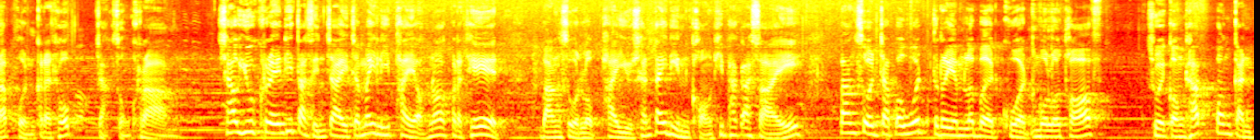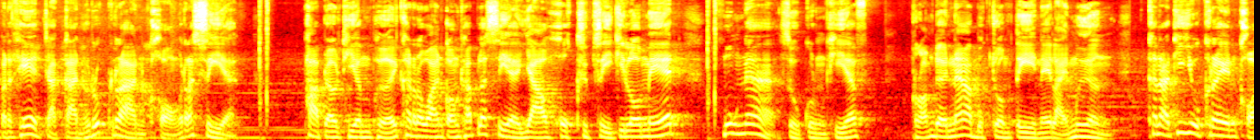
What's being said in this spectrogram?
รับผลกระทบจากสงคราม ชาวยูเครนที่ตัดสินใจจะไม่ลี้ภัยออกนอกประเทศ บางส่วนหลบภัยอยู่ชั้นใต้ดินของที่พักอาศัย บางส่วนจับอาวุธเตรียมระเบิดขวดโมโลทอฟ ช่วยกองทัพป้องกันประเทศจากการรุกรานของรัสเซีย ภาพดาวเทียมเผยคาราวานกองทัพรัสเซียยาว 64 กิโลเมตร มุ่งหน้าสู่กรุงเคียฟ พร้อมเดินหน้าบุกโจมตีในหลายเมือง ขณะที่ยูเครนขอ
